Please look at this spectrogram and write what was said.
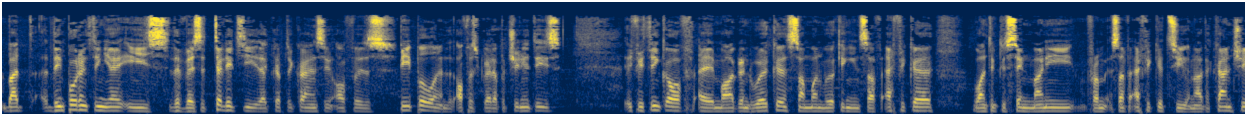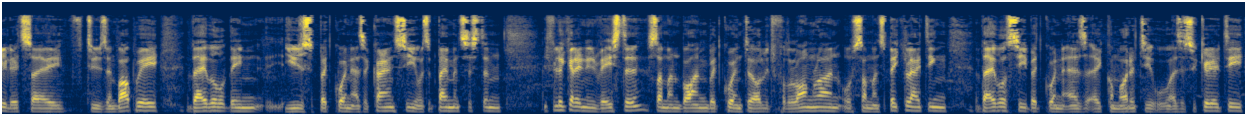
but the important thing here is the versatility that cryptocurrency offers people and offers great opportunities. If you think of a migrant worker, someone working in South Africa, wanting to send money from South Africa to another country, let's say to Zimbabwe, they will then use Bitcoin as a currency or as a payment system. If you look at an investor, someone buying Bitcoin to hold it for the long run or someone speculating, they will see Bitcoin as a commodity or as a security.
